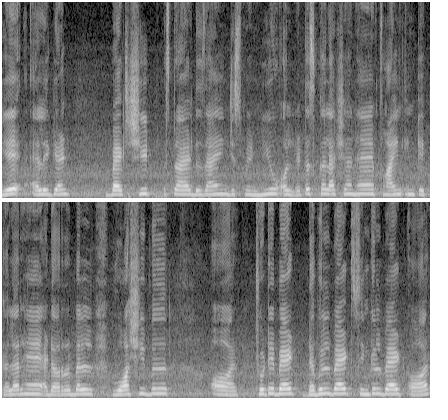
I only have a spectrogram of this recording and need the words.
ये एलिगेंट बेडशीट स्टाइल डिज़ाइन जिसमें न्यू और लेटेस्ट कलेक्शन है, फाइन इनके कलर हैं एडोरेबल वॉशेबल और छोटे bed double bed single bed और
